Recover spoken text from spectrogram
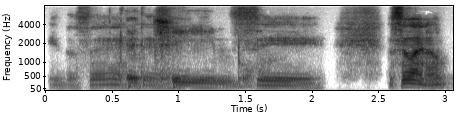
Entonces, Qué este, chimbo. Sí. Entonces, bueno,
